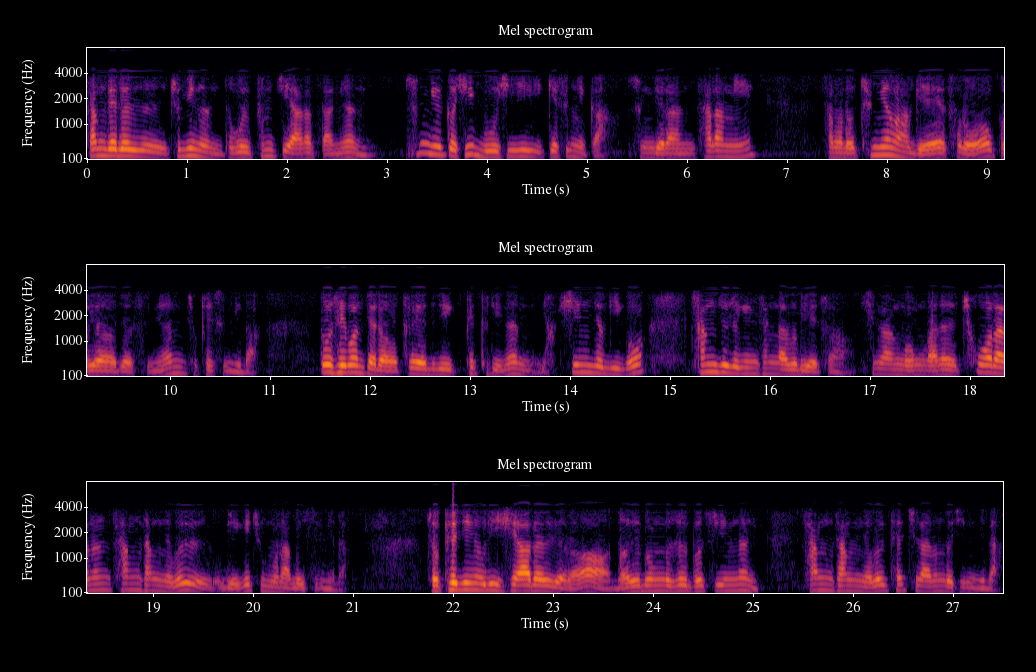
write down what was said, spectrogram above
상대를 죽이는 독을 품지 않았다면 숨길 것이 무엇이 있겠습니까? 순결한 사랑이 참으로 투명하게 서로 보여졌으면 좋겠습니다. 또 세 번째로 프레드릭 페트리는 혁신적이고 창조적인 생각을 위해서 시간 공간을 초월하는 상상력을 우리에게 주문하고 있습니다. 좁혀진 우리 시야를 열어 넓은 것을 볼 수 있는 상상력을 퇴출하는 것입니다.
